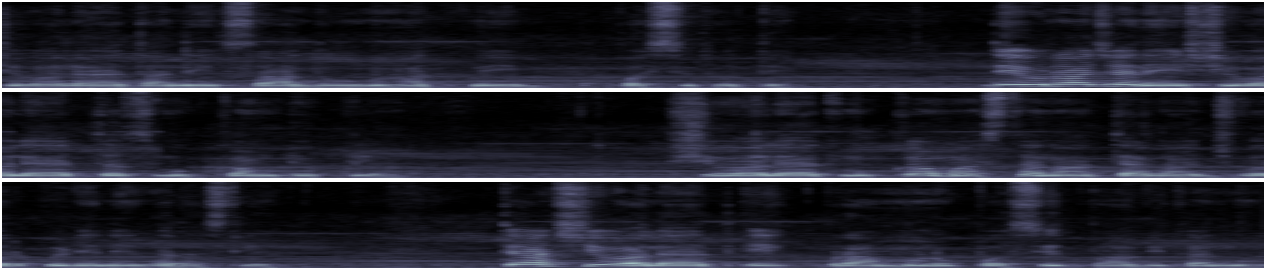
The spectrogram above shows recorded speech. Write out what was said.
शिवालयात अनेक साधू महात्मे उपस्थित होते. देवराजाने शिवालयातच मुक्काम ठोकला. शिवालयात मुक्काम असताना त्याला ज्वरपिढीने गरसले त्या शिवालयात एक ब्राह्मण उपस्थित भाविकांना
